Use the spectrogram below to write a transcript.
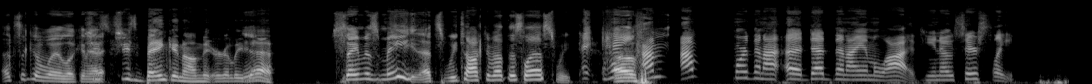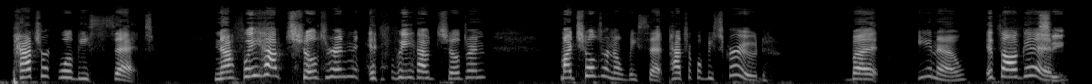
that's a good way of looking at it. She's, she's banking on the early Yeah. death. Same as me. That's we talked about this last week. Hey, hey Uh, I'm I'm more than I uh, dead than I am alive. You know, seriously. Patrick will be set. Now, if we have children, if we have children, my children will be set. Patrick will be screwed. But you know, it's all good. See,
